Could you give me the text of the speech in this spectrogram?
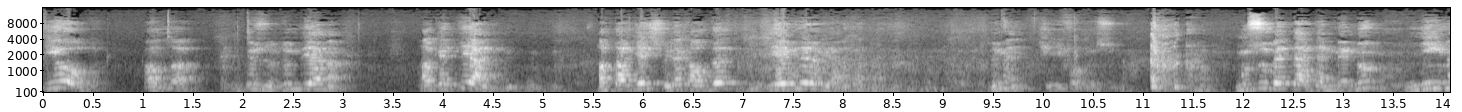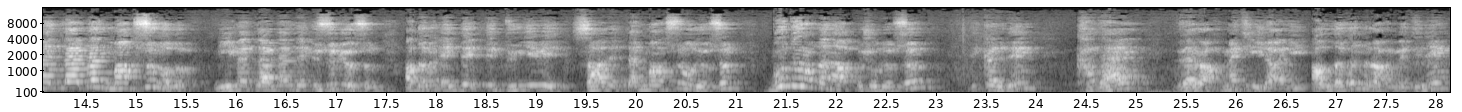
İyi oldu. Allah üzüldüm diyemem. Hak etti yani. Hatta geç bile kaldı diyebilirim yani. Değil mi? Keyif alıyorsun. Musibetlerden memnun, nimetlerden mahzun olup, nimetlerden de üzülüyorsun. Adamın elde ettiği dünyevi saadetten mahzun oluyorsun. Bu durumda ne yapmış oluyorsun? Dikkat edin. Kader ve rahmet ilahi Allah'ın rahmetini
